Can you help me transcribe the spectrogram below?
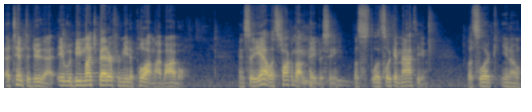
attempt to do that. It would be much better for me to pull out my Bible and say, yeah, let's talk about papacy. Let's, let's look at Matthew. Let's look, you know,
